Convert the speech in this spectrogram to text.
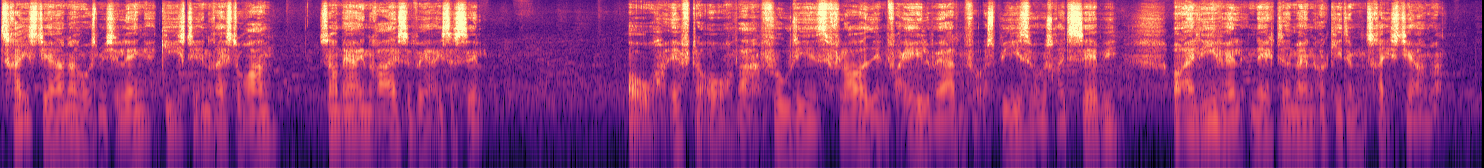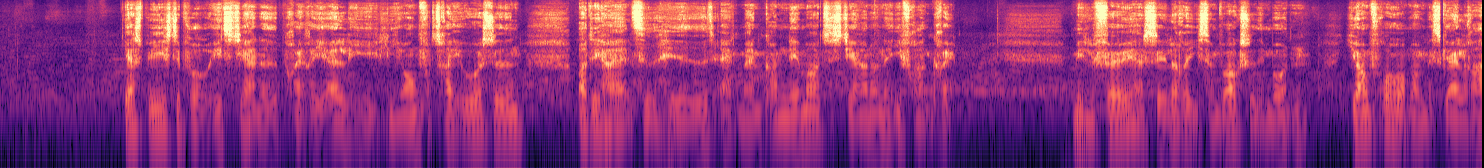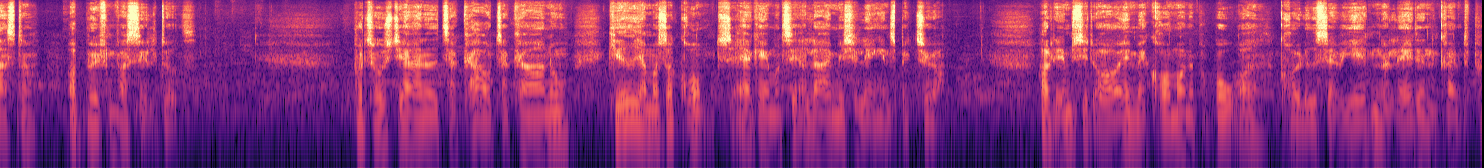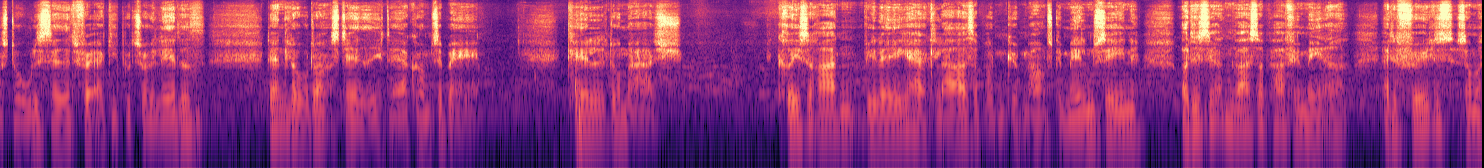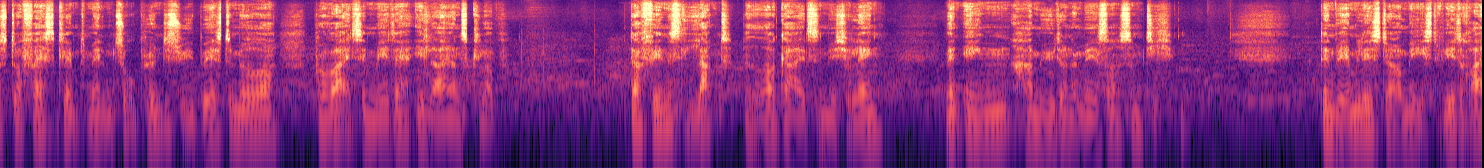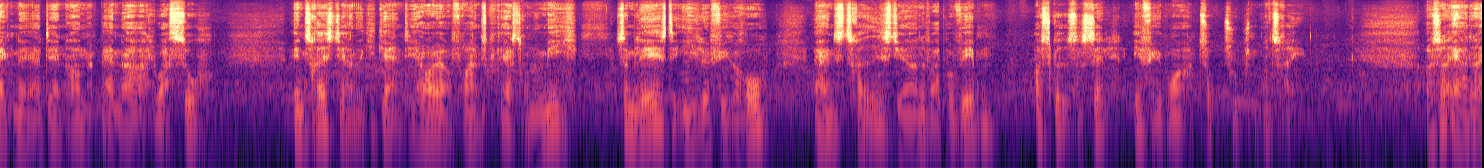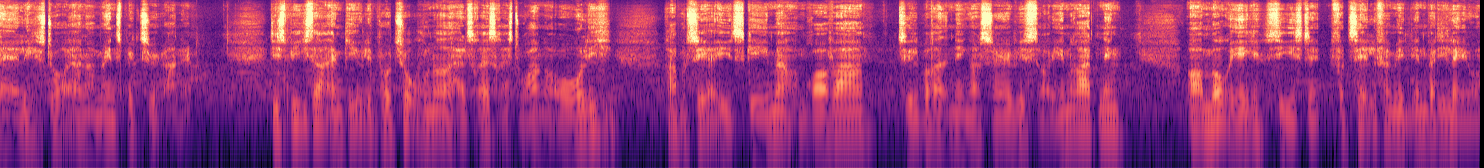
Tre stjerner hos Michelin gives til en restaurant, som er en rejse værd i sig selv – År efter år var foodies fløjet ind fra hele verden for at spise hos Redzepi, og alligevel nægtede man at give dem tre stjerner. Jeg spiste på et stjernet Prærial i Lyon for tre uger siden, og det har altid hedet, at man kom nemmere til stjernerne i Frankrig. Millefeuille er selleri, som voksede i munden, jomfruhummer med skalrester, og bøffen var selvdød. På tostjernet Takao Takano kædede jeg mig så grumt, at jeg gav mig til at lege Michelin-inspektør. Holdt em sit øje med krummerne på bordet, krøllede servietten og lagde den grimt på stolesædet, før jeg gik på toilettet. Den lå der stadig, da jeg kom tilbage. Kæld dommage. Kriseretten ville ikke have klaret sig på den københavnske mellemscene, og desserten var så parfumeret, at det føltes som at stå fastklemt mellem to pyntesyge bedstemødre på vej til middag i Lions Club. Der findes langt bedre guides end Michelin, men ingen har myterne med sig som de. Den vemmeligste og mest vidtrækkende er den om Bernard Loiseau, en træstjernet gigant i højere fransk gastronomi, som læste i Le Figaro, at hans tredje stjerne var på vippen og skød sig selv i februar 2003. Og så er der alle historierne om inspektørerne. De spiser angiveligt på 250 restauranter årligt, rapporterer i et schema om råvarer, tilberedninger, service og indretning, og må ikke, siges det, fortælle familien, hvad de laver.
